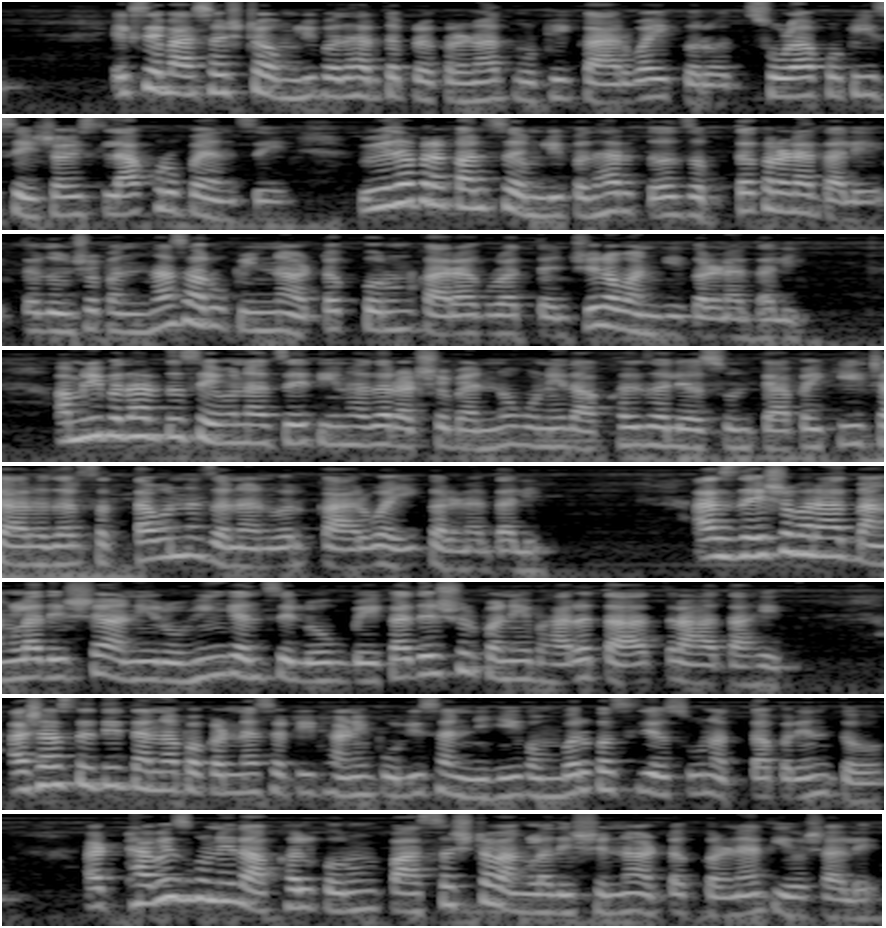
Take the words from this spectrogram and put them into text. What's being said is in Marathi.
एकशे बासष्ट अंमली पदार्थ प्रकरणात मोठी कारवाई करत सोळा कोटी सेहेचाळीस लाख रुपयांचे विविध प्रकारचे अंमली पदार्थ जप्त करण्यात आले. तर दोनशे पन्नास आरोपींना अटक करून कारागृहात त्यांची रवानगी करण्यात आली. अंमली पदार्थ सेवनाचे तीन हजार आठशे ब्याण्णव गुन्हे दाखल झाले असून त्यापैकी चार हजार सत्तावन्न जणांवर कारवाई करण्यात आली. आज देशभरात बांगलादेशी आणि रोहिंग्यांचे लोक बेकायदेशीरपणे भारतात राहत आहेत. अशा स्थितीत त्यांना पकडण्यासाठी ठाणे पोलिसांनीही कंबर कसली असून आत्तापर्यंत अठ्ठावीस गुन्हे दाखल करून पासष्ट बांगलादेशींना अटक करण्यात यश आले.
